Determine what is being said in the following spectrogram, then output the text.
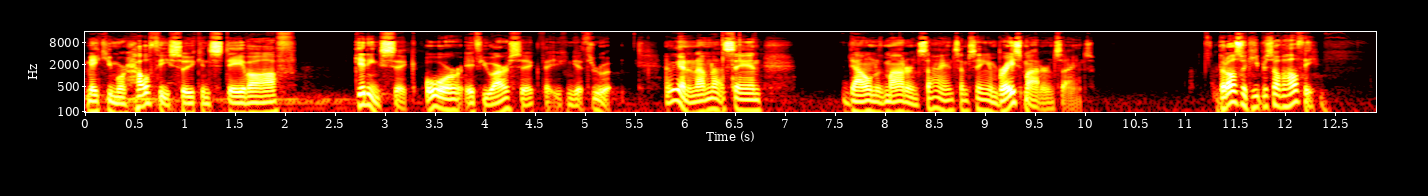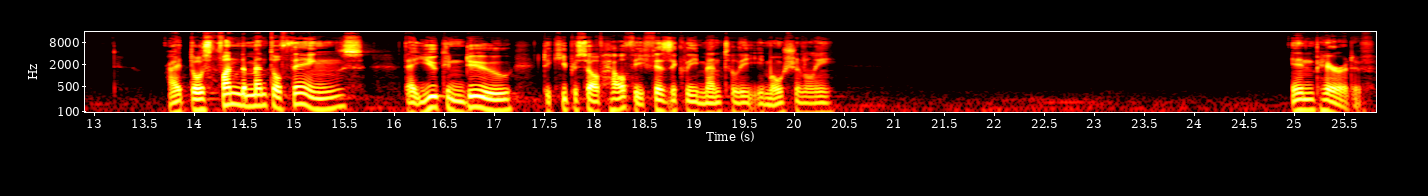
make you more healthy so you can stave off getting sick, or if you are sick, that you can get through it. And again, and I'm not saying down with modern science, I'm saying embrace modern science. But also keep yourself healthy. Right? Those fundamental things that you can do to keep yourself healthy physically, mentally, emotionally. Imperative.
